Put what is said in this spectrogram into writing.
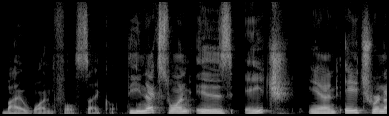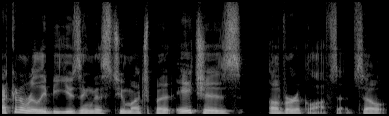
by one full cycle. The next one is h. And h, we're not going to really be using this too much, but h is a vertical offset. So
